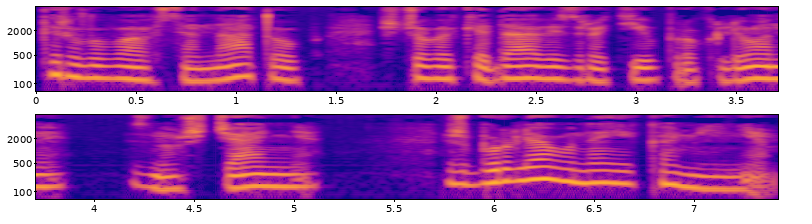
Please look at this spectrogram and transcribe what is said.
Тирлувався натовп, що викидав із ротів прокльони, знущання, жбурляв у неї камінням.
